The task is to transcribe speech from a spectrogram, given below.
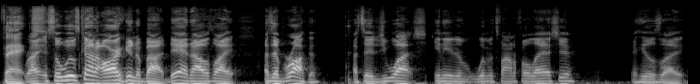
Facts. Right. And so we was kind of arguing about that. And I was like, I said, Baraka, I said, Did you watch any of the women's final four last year? And he was like,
